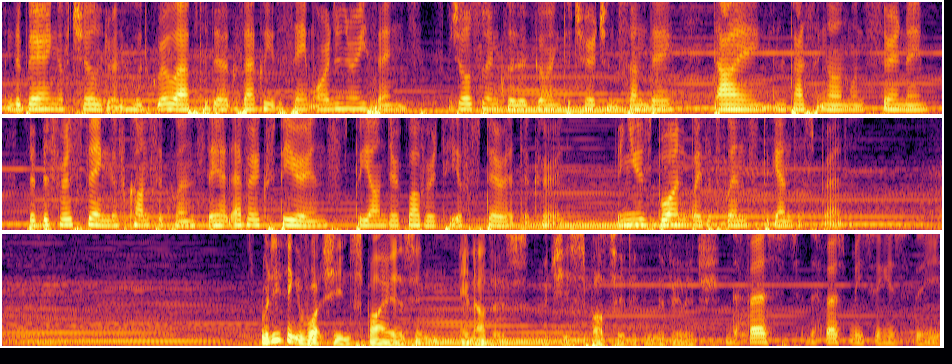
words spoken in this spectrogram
and the bearing of children who would grow up to do exactly the same ordinary things, which also included going to church on Sunday, dying, and passing on one's surname, that the first thing of consequence they had ever experienced beyond their poverty of spirit occurred. The news borne by the twins began to spread. What do you think of what she inspires in, in others when she's spotted in the village? The first the first meeting is the,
